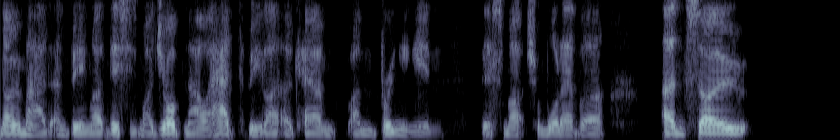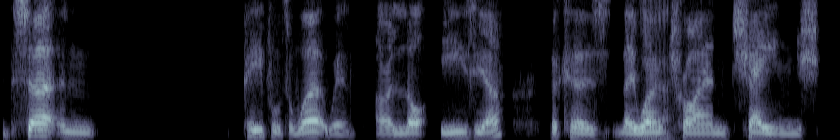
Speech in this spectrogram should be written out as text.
Nomad and being like, this is my job now. I had to be like, okay, I'm I'm bringing in this much and whatever. And so, certain people to work with are a lot easier because they won't Yeah. try and change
